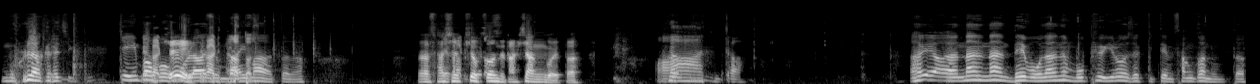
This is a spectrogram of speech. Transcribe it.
몰라 가지고. 게임 내가 방법 몰라가지고 내가 많이. 맞았다, 나. 나 사실 피 없었는데 낚시한 거였다. 아, 진짜. 아, 야, 난, 난내 원하는 목표 이루어졌기 때문에 상관없다.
